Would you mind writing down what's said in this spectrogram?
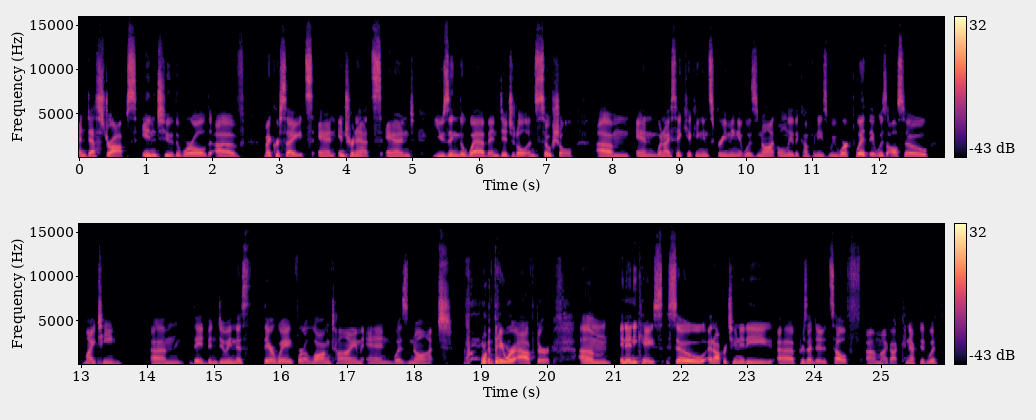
and desk drops into the world of microsites and intranets and using the web and digital and social. Um, and when I say kicking and screaming, it was not only the companies we worked with, it was also my team. Um, they'd been doing this their way for a long time and was not what they were after. Um, in any case, so an opportunity uh, presented itself. Um, I got connected with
